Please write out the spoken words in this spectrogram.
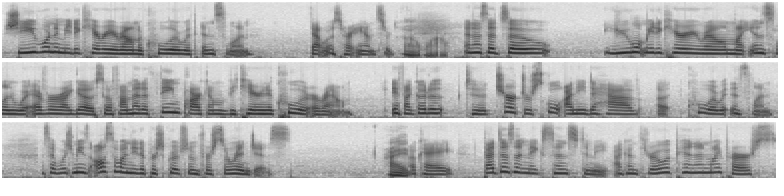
She wanted me to carry around a cooler with insulin. That was her answer. Oh wow. And I said, So you want me to carry around my insulin wherever I go? So if I'm at a theme park, I'm going to be carrying a cooler around. If I go to, to church or school, I need to have a cooler with insulin. I said, Which means also I need a prescription for syringes. Right. Okay, that doesn't make sense to me. I can throw a pen in my purse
